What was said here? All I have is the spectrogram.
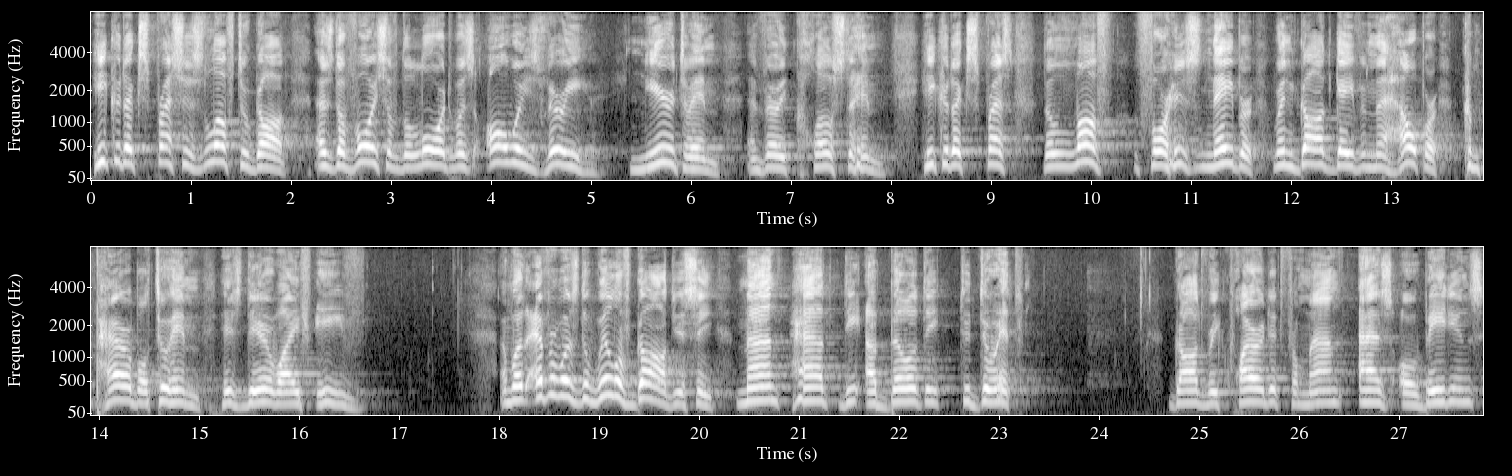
He could express his love to God as the voice of the Lord was always very near to him and very close to him. He could express the love for his neighbor when God gave him a helper comparable to him, his dear wife Eve. And whatever was the will of God, you see, man had the ability to do it. God required it from man as obedience,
